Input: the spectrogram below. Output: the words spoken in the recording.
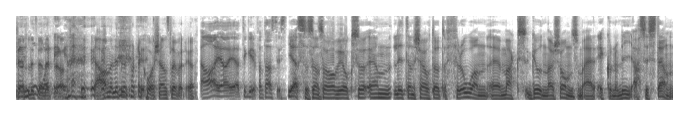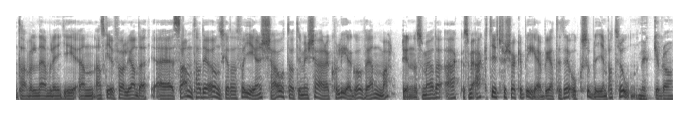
väldigt, väldigt bra. Ja, men lite 40K-känsla över det. Ja, ja, jag tycker det är fantastiskt. Yes, och sen så har vi också en liten shoutout från eh, Max Gunnarsson som är ekonomiassistent. Han vill nämligen ge en, han skriver följande. Eh, samt hade jag önskat att få ge en shoutout till min kära kollega och vän Martin som jag, hade, som jag aktivt försöker bearbeta till att också bli en patron. Mycket bra.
